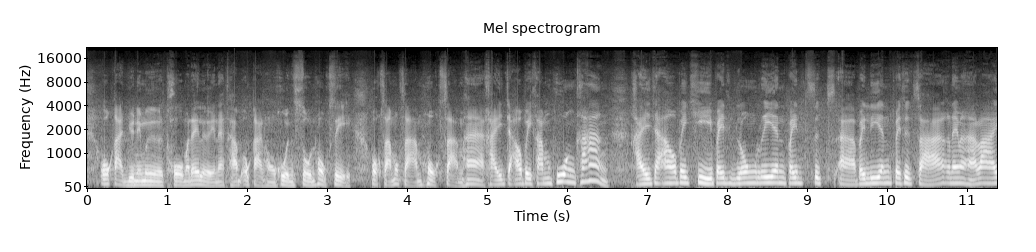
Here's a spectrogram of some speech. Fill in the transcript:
ๆ โอกาสอยู่ในมือโทรมาได้เลยนะครับ โอกาสของคุณ64 6363 635 ใครจะเอาไปคำพ่วงข้าง ใครจะเอาไปขี่ไปโรงเรียนไปศึกษาไปเรียนไปศึกษาในมหาลัย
